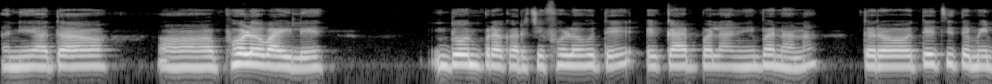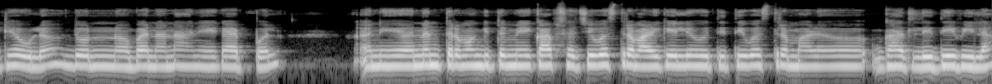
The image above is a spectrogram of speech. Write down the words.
आणि आता फळं वाहिले. दोन प्रकारचे फळं होते. एक ॲपल आणि बनाना. तर तेच इथं मी ठेवलं. दोन बनाना आणि एक ॲपल. आणि नंतर मग इथं मी कापसाची वस्त्रमाळ केली होती. ती वस्त्रमाळ घातली देवीला.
